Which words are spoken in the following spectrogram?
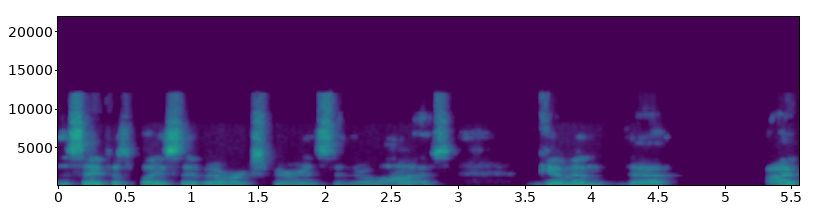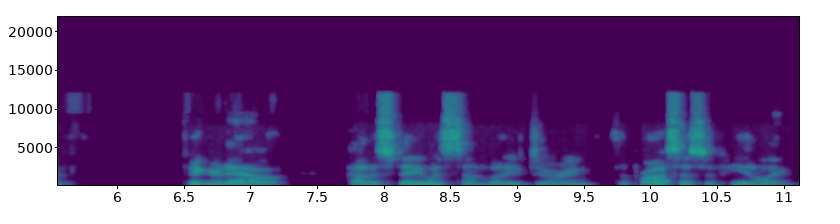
the safest place they've ever experienced in their lives, given that I've figured out how to stay with somebody during the process of healing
